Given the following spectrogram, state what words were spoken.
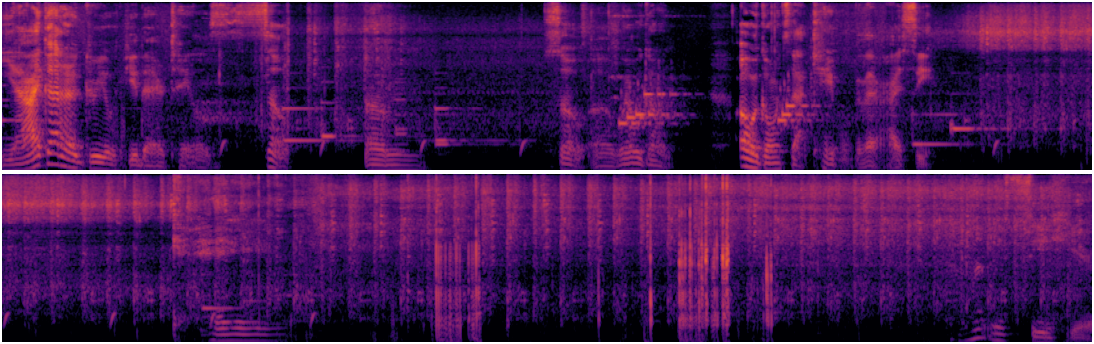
Yeah, I gotta agree with you there, Tails. So, um, so, uh, where are we going? Oh, we're going to that cave over there, I see. Cave. Let me see here.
